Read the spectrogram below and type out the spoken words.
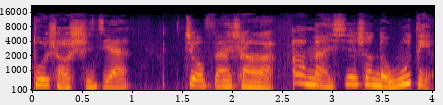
多少时间。”就翻上了傲慢先生的屋顶，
